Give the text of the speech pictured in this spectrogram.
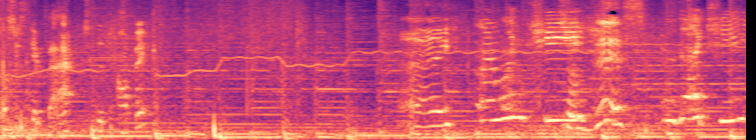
let's just get back to the topic. Hey. I want cheese. So this you got cheese.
